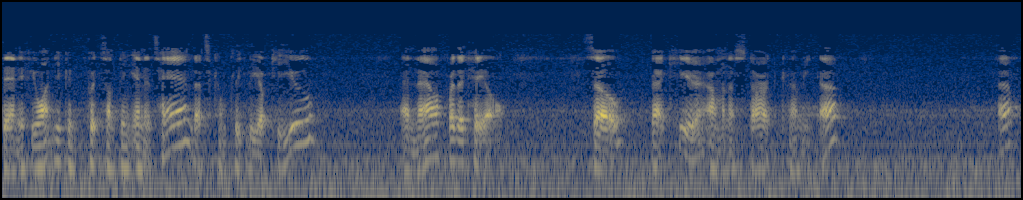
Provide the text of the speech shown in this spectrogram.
Then if you want, you can put something in its hand. That's completely up to you. And now for the tail. So back here, I'm going to start coming up, up,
